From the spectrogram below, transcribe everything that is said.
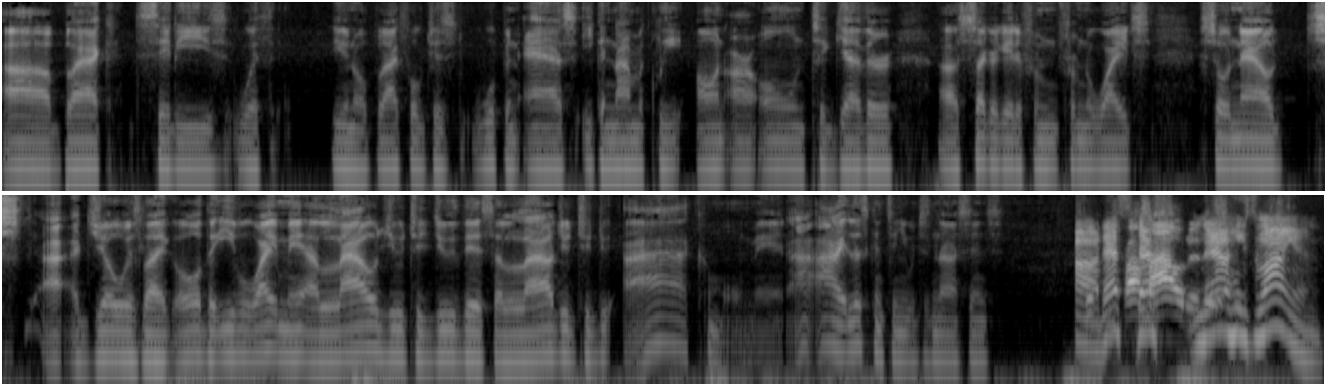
uh, black cities with you know black folk just whooping ass economically on our own together, uh, segregated from from the whites. So now uh, Joe is like, oh, the evil white man allowed you to do this, allowed you to do. Ah, come on, man. All right, let's continue with this nonsense. uh, that's that's now there. he's lying.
